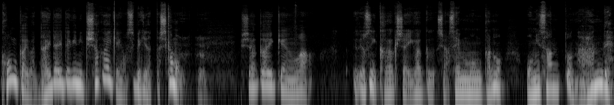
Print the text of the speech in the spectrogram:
今回は大々的に記者会見をすべきだった。しかも、うん記者会見は要するに科学者医学者専門家の尾身さんと並んで、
